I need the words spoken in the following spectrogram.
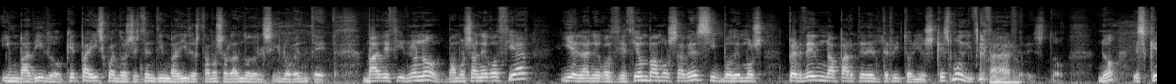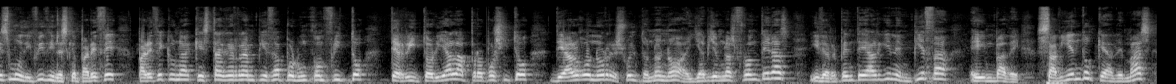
invadido, qué país cuando se siente invadido, estamos hablando del siglo XX, va a decir, no, no, vamos a negociar y en la negociación vamos a ver si podemos perder una parte del territorio. Es que es muy difícil hacer esto, ¿no? Es que es muy difícil, es que parece, parece que, una, que esta guerra empieza por un conflicto territorial a propósito de algo no resuelto. No, no, ahí había unas fronteras y de repente alguien empieza e invade, sabiendo que además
